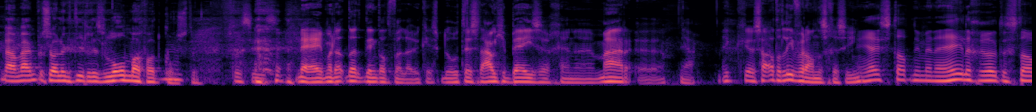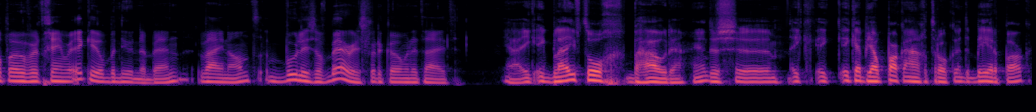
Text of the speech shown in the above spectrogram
nou, mijn persoonlijke titel is lol mag wat kosten. Precies. Nee, maar dat, dat, ik denk dat het wel leuk is. Ik bedoel, het, is, het houdt je bezig. En, uh, maar uh, ja, ik zou altijd liever anders gezien. En jij stapt nu met een hele grote stap over hetgeen waar ik heel benieuwd naar ben. Wijnand, bullish of bearish voor de komende tijd? Ja, ik, ik blijf toch behouden. Hè? Dus uh, ik, ik, ik heb jouw pak aangetrokken, de berenpak.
